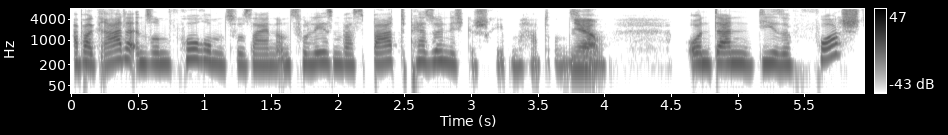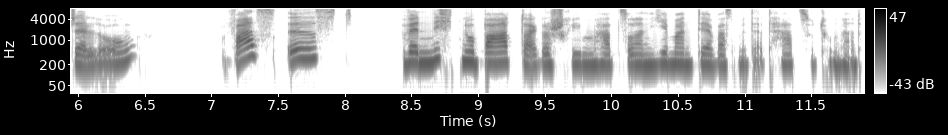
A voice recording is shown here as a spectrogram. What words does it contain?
Aber gerade in so einem Forum zu sein und zu lesen, was Bart persönlich geschrieben hat und so. Ja. Und dann diese Vorstellung, was ist, wenn nicht nur Bart da geschrieben hat, sondern jemand, der was mit der Tat zu tun hat.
